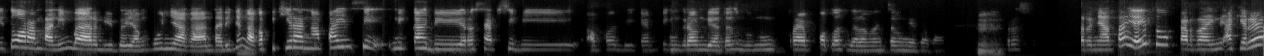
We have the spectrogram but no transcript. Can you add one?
itu orang Tanimbar gitu yang punya kan. Tadinya nggak kepikiran ngapain sih nikah di resepsi di apa di camping ground di atas gunung repot lah segala macam gitu kan. Hmm. terus ternyata ya itu karena ini akhirnya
